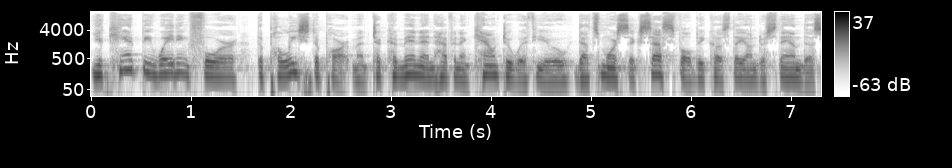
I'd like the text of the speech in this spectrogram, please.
you can't be waiting for the police department to come in and have an encounter with you that's more successful because they understand this.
